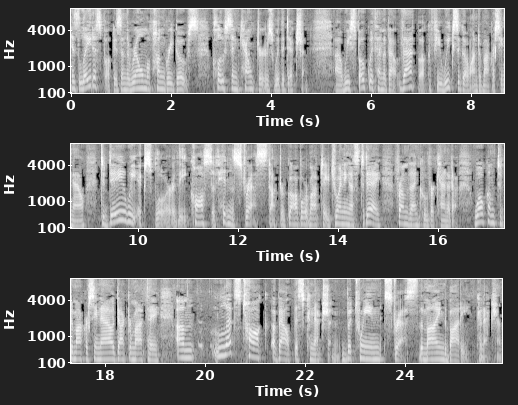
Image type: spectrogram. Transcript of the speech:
His latest book is in the realm of hungry ghosts, Close Encounters with Addiction. Uh, we spoke with him about that book a few weeks ago on Democracy Now! Today we explore the costs of hidden stress. Dr. Gabor Mate joining us today from Vancouver, Canada. Welcome to Democracy Now!, Dr. Mate. Um, let's talk about this connection between stress, the mind-body connection.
